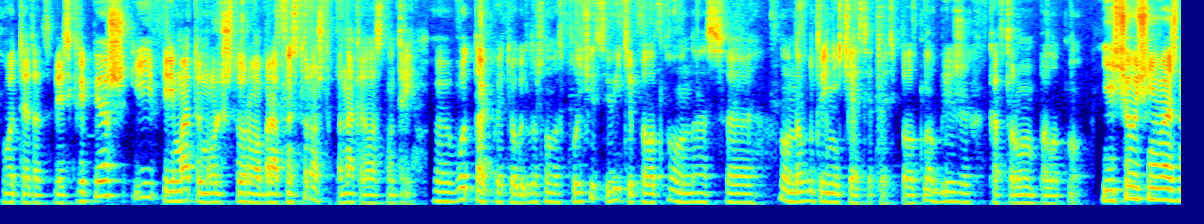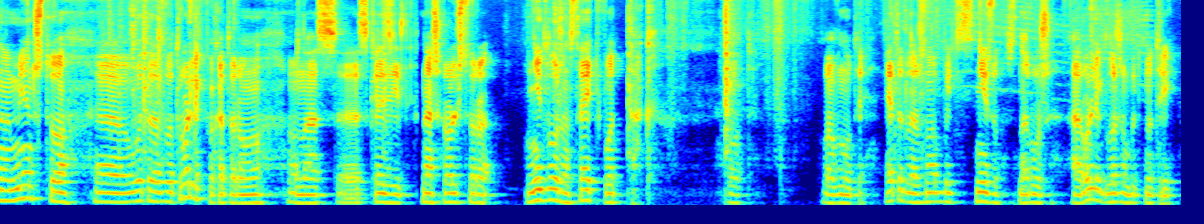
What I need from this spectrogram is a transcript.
вот этот весь крепеж и перематываем роль шторы в обратную сторону, чтобы она оказалась внутри. Э, вот так по итогу должно у вас получиться. Видите, полотно у нас э, ну, на внутренней части, то есть полотно ближе ко второму полотну. Еще очень важный момент, что э, вот этот вот ролик, по которому у нас э, скользит наша роль штора, не должен стоять вот так. Вот вовнутрь. Это должно быть снизу, снаружи, а ролик должен быть внутри.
